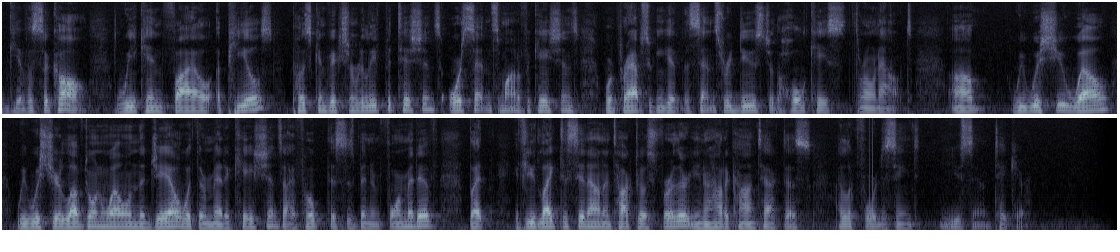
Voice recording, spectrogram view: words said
give us a call. We can file appeals, post-conviction relief petitions, or sentence modifications where perhaps we can get the sentence reduced or the whole case thrown out. Um, we wish you well. We wish your loved one well in the jail with their medications. I hope this has been informative. But if you'd like to sit down and talk to us further, you know how to contact us. I look forward to seeing you soon. Take care.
